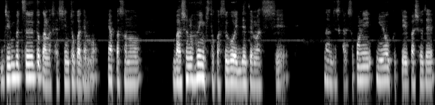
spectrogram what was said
う、人物とかの写真とかでも、やっぱその、場所の雰囲気とかすごい出てますし、なんですかね、そこにニューヨークっていう場所で、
